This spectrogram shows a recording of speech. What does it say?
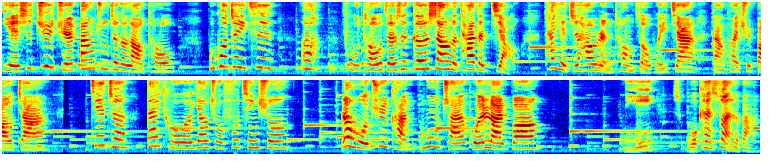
也是拒绝帮助这个老头，不过这一次啊，斧头则是割伤了他的脚，他也只好忍痛走回家，赶快去包扎。接着。呆头鹅要求父亲说：“让我去砍木材回来吧。”你，我看算了吧。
